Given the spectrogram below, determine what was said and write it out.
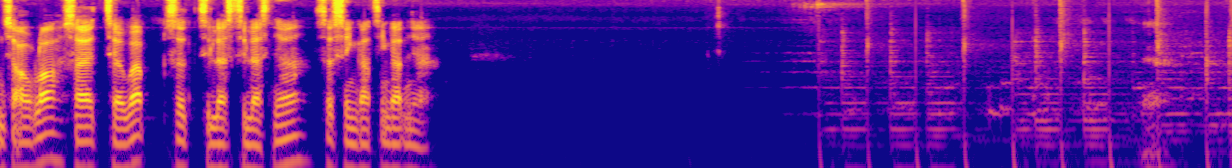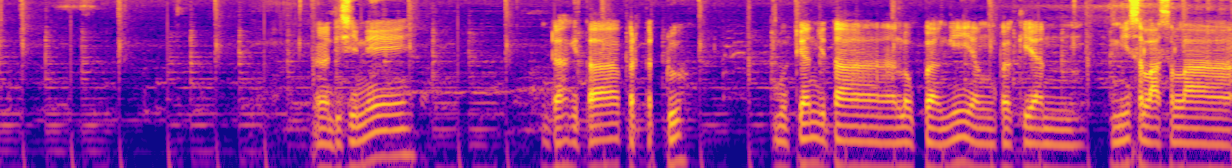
Insya Allah saya jawab sejelas-jelasnya sesingkat-singkatnya Nah, di sini udah kita berteduh. Kemudian kita lubangi yang bagian ini sela-sela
